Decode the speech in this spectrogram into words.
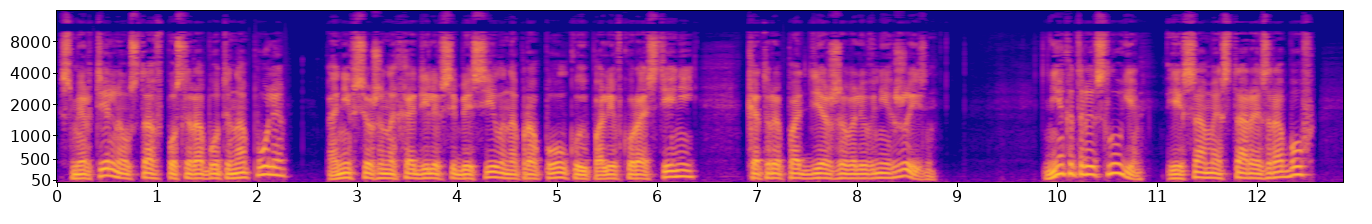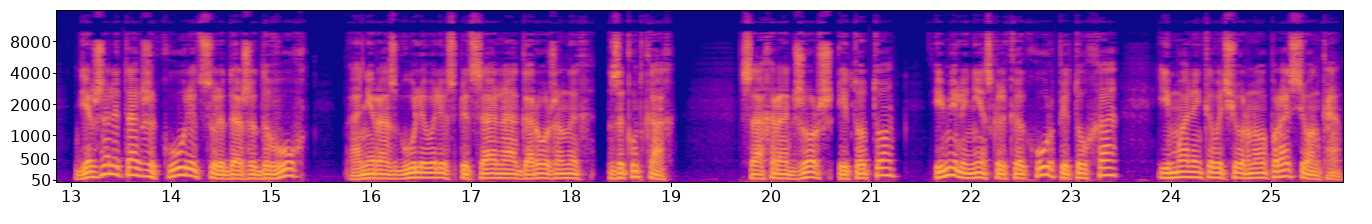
Смертельно устав после работы на поле, они все же находили в себе силы на прополку и поливку растений, которые поддерживали в них жизнь. Некоторые слуги и самые старые из рабов держали также курицу или даже двух, они разгуливали в специально огороженных закутках. Сахарный Джордж и Тото имели несколько кур, петуха и маленького черного поросенка.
